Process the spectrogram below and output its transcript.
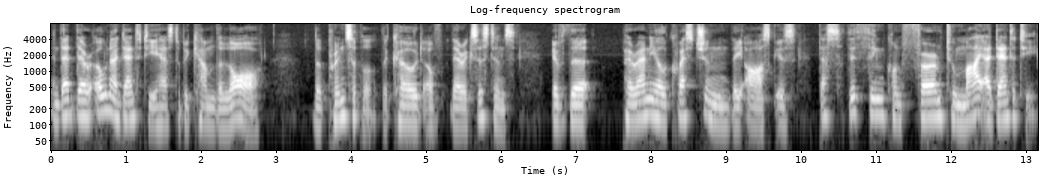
and that their own identity has to become the law, the principle, the code of their existence, if the perennial question they ask is, does this thing confirm to my identity?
